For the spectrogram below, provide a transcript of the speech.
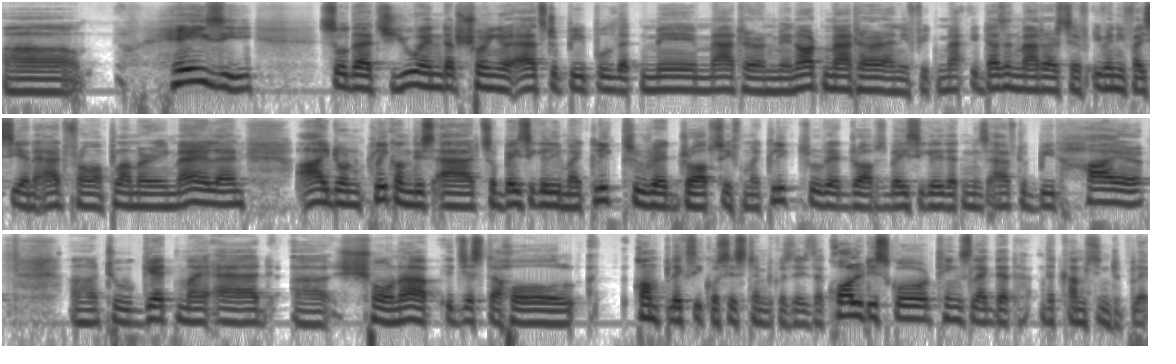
uh, hazy so that you end up showing your ads to people that may matter and may not matter. And if it ma- it doesn't matter so if, even if i see an ad from a plumber in maryland i don't click on this ad. So basically my click through rate drops. If my click through rate drops basically that means i have to bid higher uh, to get my ad uh, shown up. It's just a whole complex ecosystem because there's a quality score things like that that comes into play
